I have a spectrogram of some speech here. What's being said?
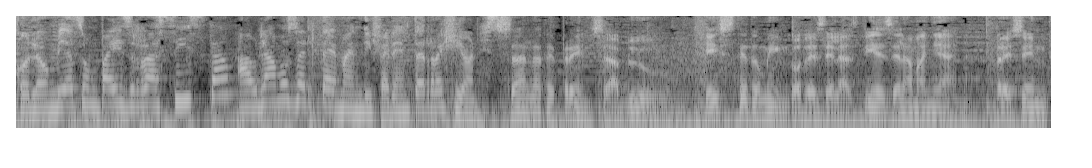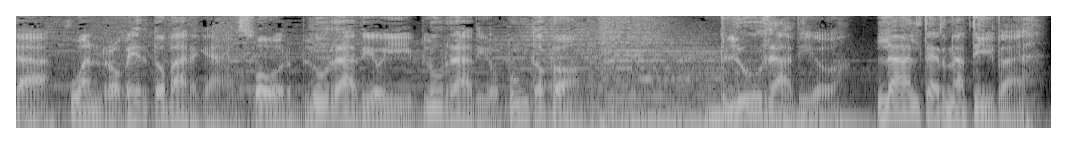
Colombia es un país racista. Hablamos del tema en diferentes regiones. Sala de Prensa Blue, este domingo desde las 10 de la mañana, presenta Juan Roberto Vargas por Blue Radio y bluradio.com. Blue Radio, la alternativa.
